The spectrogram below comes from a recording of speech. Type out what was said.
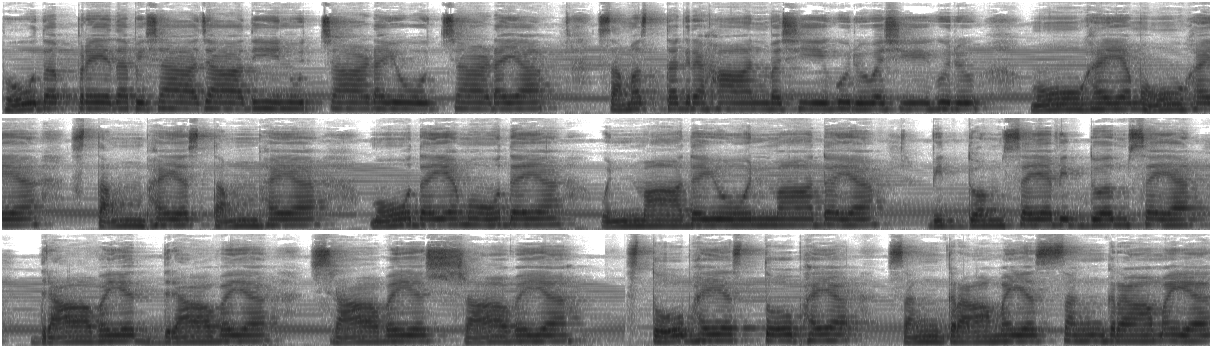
भूतप्रेतपिशाचादीनुच्चाडयोच्चाडय समस्तग्रहान् वशीगुरु वशीगुरु मोहय मोहय स्तम्भय स्तम्भय मोदय मोदय उन्मादयोन्मादय विध्वंसय विध्वंसय द्रावय द्रावय श्रावय श्रावय സ്തോഭയ സ്തോഭയ സംക്രാമയ സംക്രാമയ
